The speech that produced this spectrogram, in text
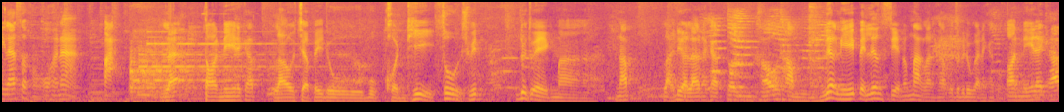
มีไลฟ์สดของโอฮาน่าปะและตอนนี้นะครับเราจะไปดูบุคคลที่สู้ชีวิตด้วยตัวเองมานับหลายเดือนแล้วนะครับจนเขาทำเรื่องนี้เป็นเรื่องเสียนมากๆแล้วนะครับเราจะไปดูกันนะครับ ตอนนี้นะครับ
